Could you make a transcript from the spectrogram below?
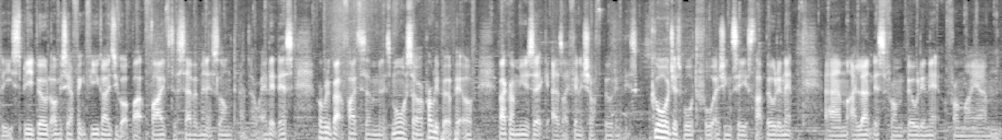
the speed build. Obviously, I think for you guys, you've got about five to seven minutes long, depends how edit this, probably about five to seven minutes more. So I'll probably put a bit of background music as I finish off building this gorgeous waterfall. As you can see, start building it. Um, I learned this from building it from my um,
